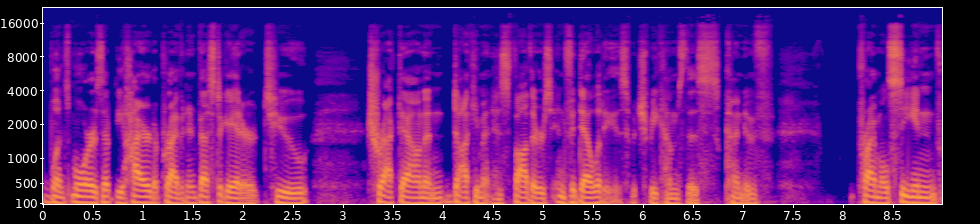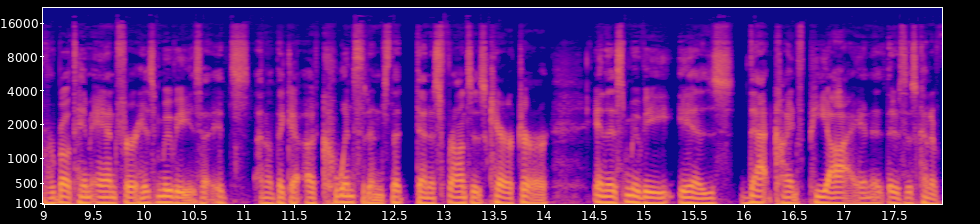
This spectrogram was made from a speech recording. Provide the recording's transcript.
once more, is that he hired a private investigator to track down and document his father's infidelities, which becomes this kind of primal scene for both him and for his movies. It's, I don't think, a, a, coincidence that Dennis Franz's character in this movie is that kind of PI. And there's this kind of,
